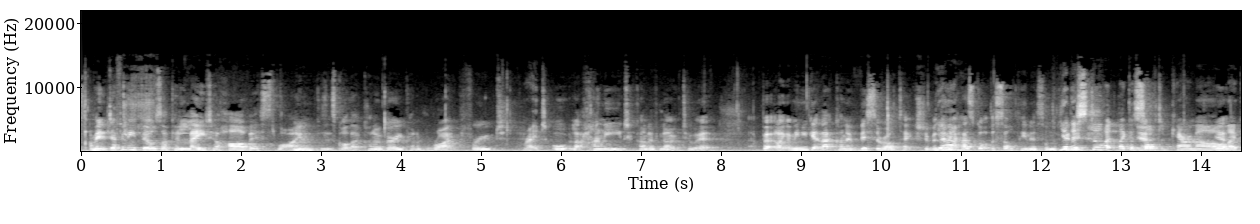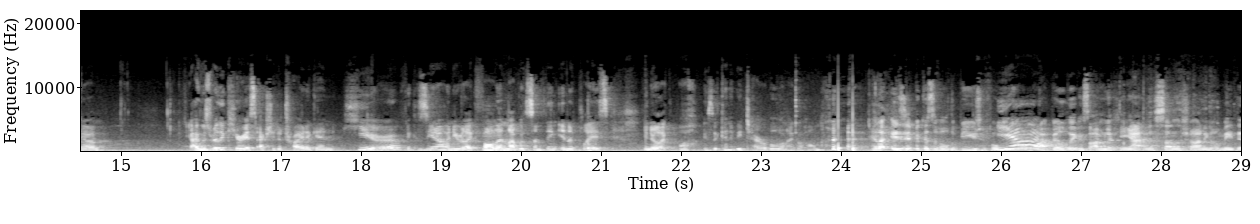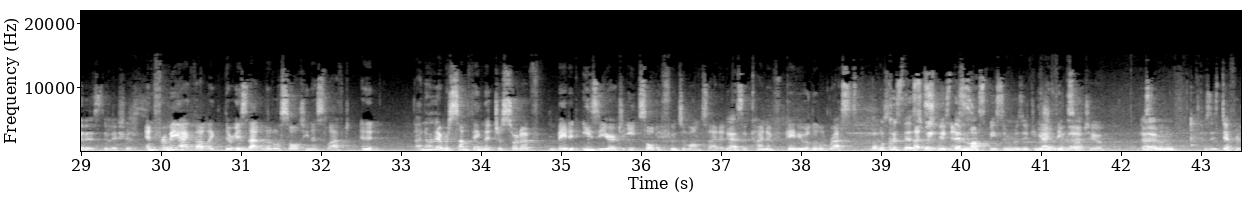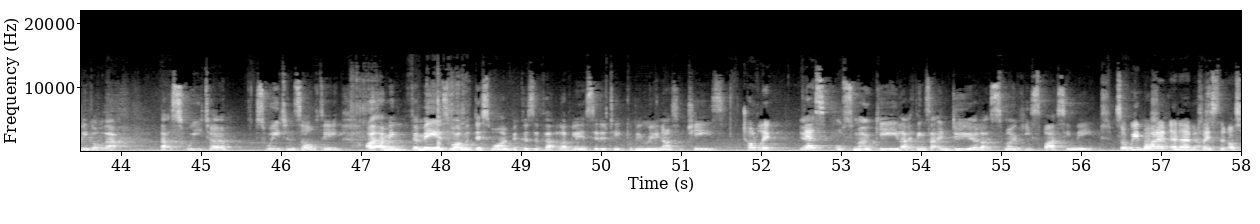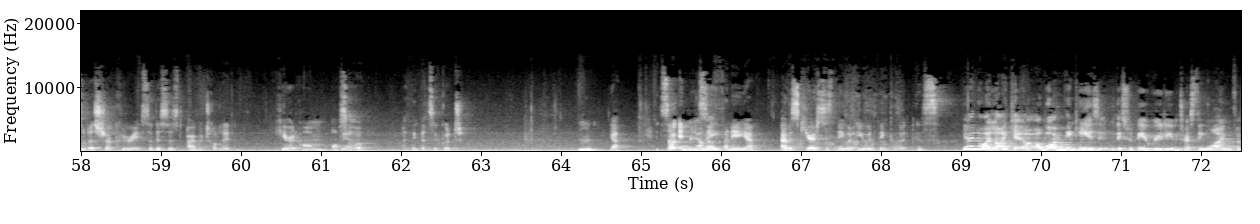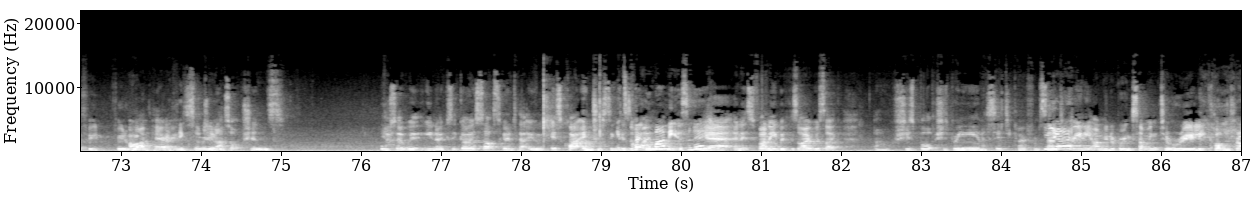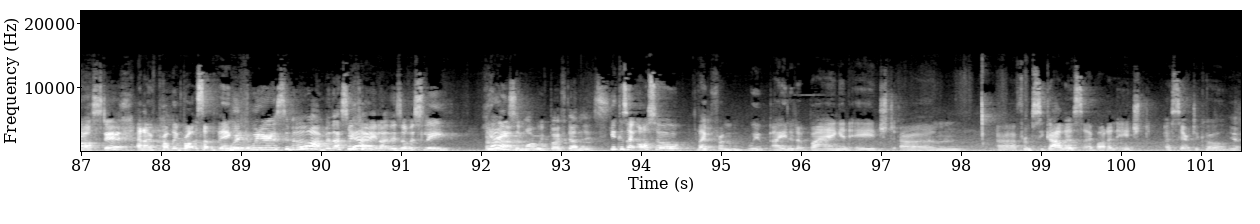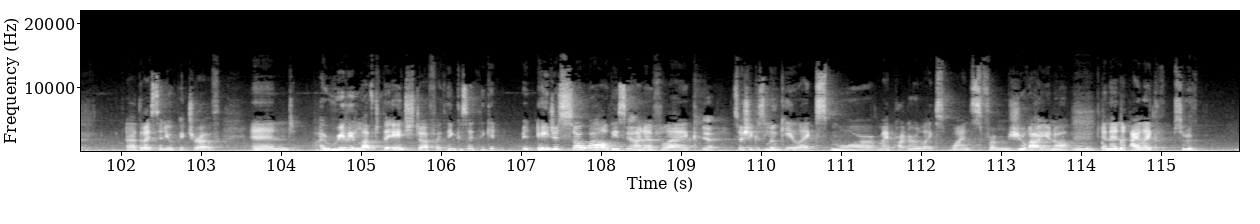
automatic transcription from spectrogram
I mean, it definitely feels like a later harvest wine because it's got that kind of very kind of ripe fruit, Right. or like honeyed kind of note to it. But like, I mean, you get that kind of visceral texture, but then it has got the saltiness on the finish. Yeah, finish. there's still like like a Yeah. salted caramel, Yeah. like a. I was really curious actually to try it again here because you know when you like fall Mm. in love with something in a place, and you're like, oh, is it going to be terrible when I go home? You're like, is it because of all the beautiful Yeah. white buildings that I'm looking at and the sun shining on me that it's delicious? and for me, I thought like there is Mm. that little saltiness left, and it. I know there was something that just sort of made it easier to eat salty foods alongside it Yeah. because it kind of gave you a little rest. Well, because there's that sweetness, there must be some residual Yeah, I think so too. Just a little. because it's definitely got that that sweeter sweet and salty I, I mean for me as well with this wine because of that lovely acidity it could be really nice with cheese Totally. Yeah. Mm. Yes. or smoky like things like andouille like smoky, spicy meat So we bought it at a nice. place that also does charcuterie. So this is I would totally here at home also. Yeah. I think that's a good. Hmm. Yeah. It's so in, it's so funny. Yeah. I was curious to see what you would think of it because yeah no I like it Uh, what I'm thinking is it, this would be a really interesting wine for food food and Oh, wine I pairing think so some really too. nice options also with you know because it go it starts to go into that um, it's quite interesting it's quite umami, isn't it? Yeah, and it's funny because I was like, oh, she's bought, she's bringing in a Assyrtiko from Yeah. Santorini. I'm going to bring something to really contrast it. And I've probably brought something. We're, we're in a similar line, but that's okay. Yeah. Like, there's obviously a Yeah. reason why we've both done this. Yeah, because I also like Yeah. from we. I ended up buying an aged um, uh, from Sigalas. I bought an aged Assyrtiko. Yeah. uh, that I sent you a picture of, and I really loved the age stuff. I think because I think it it ages so well. These Yeah. kind of like, Yeah. especially because Luki likes more. My partner likes wines from Jura, you know, Mm. and then I like sort of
